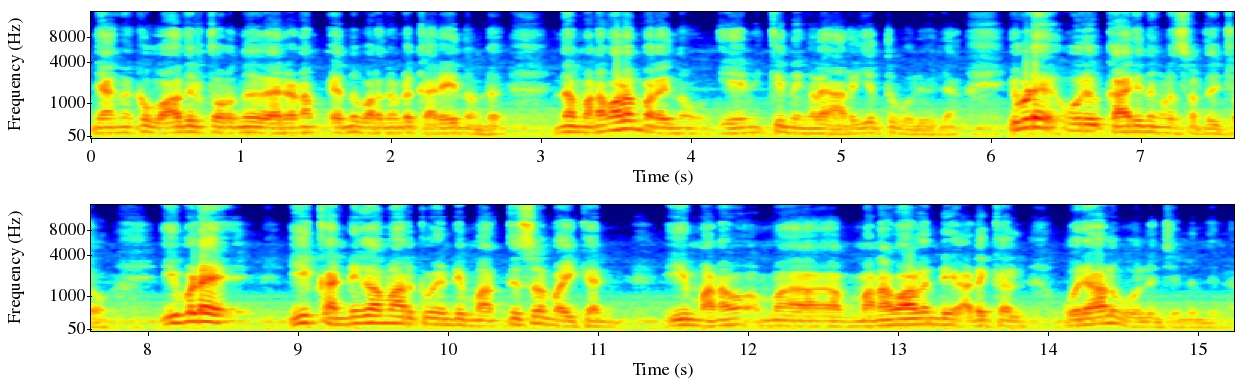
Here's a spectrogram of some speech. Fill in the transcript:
ഞങ്ങൾക്ക് വാതിൽ തുറന്ന് തരണം എന്ന് പറഞ്ഞുകൊണ്ട് കരയുന്നുണ്ട്. എന്നാൽ മണവാളം പറയുന്നു എനിക്ക് നിങ്ങളെ അറിയത്ത് പോലുമില്ല. ഇവിടെ ഒരു കാര്യം നിങ്ങൾ ശ്രദ്ധിച്ചോ. ഇവിടെ ഈ കന്യകമാർക്ക് വേണ്ടി മധ്യസ്ഥം വഹിക്കാൻ ഈ മണ മണവാളന്റെ അടുക്കൽ ഒരാൾ പോലും ചെല്ലുന്നില്ല.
